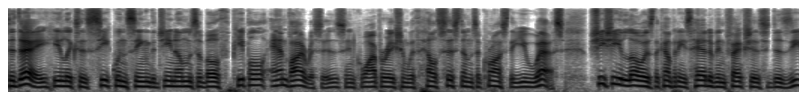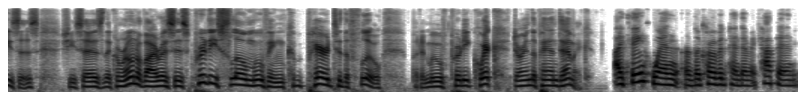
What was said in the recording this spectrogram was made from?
Today, Helix is sequencing the genomes of both people and viruses in cooperation with health systems across the U.S. Shishi Luo is the company's head of infectious diseases. She says the coronavirus is pretty slow moving compared to the flu, but it moved pretty quick during the pandemic. I think when uh, the COVID pandemic happened,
